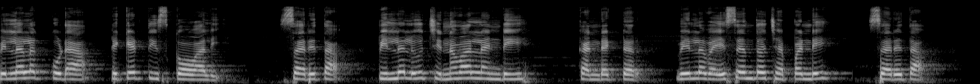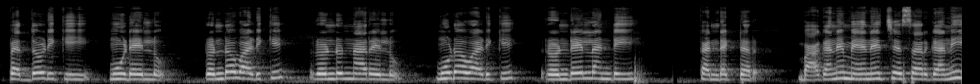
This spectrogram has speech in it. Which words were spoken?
పిల్లలకు కూడా టికెట్ తీసుకోవాలి. సరిత పిల్లలు చిన్నవాళ్ళండి. కండక్టర్ వీళ్ళ వయసు ఎంతో చెప్పండి. సరిత పెద్దోడికి మూడేళ్ళు రెండో వాడికి రెండున్నరేళ్ళు మూడో వాడికి రెండేళ్ళండి. కండక్టర్ బాగానే మేనేజ్ చేశారు కానీ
